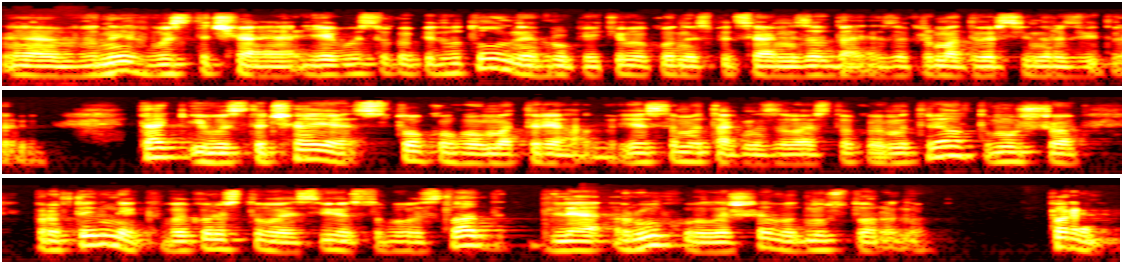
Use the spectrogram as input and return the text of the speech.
Е, В них вистачає як високопідготовлених груп, які виконують спеціальні завдання, зокрема диверсійно-розвідувальні, так і вистачає стокового матеріалу. Я саме так називаю стоковий матеріал, тому що противник використовує свій особовий склад для руху лише в одну сторону. Вперед.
